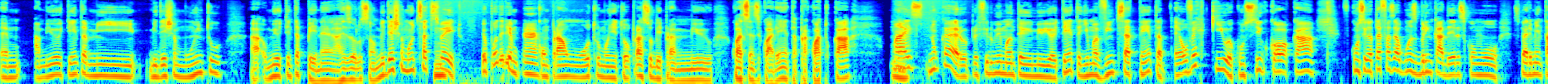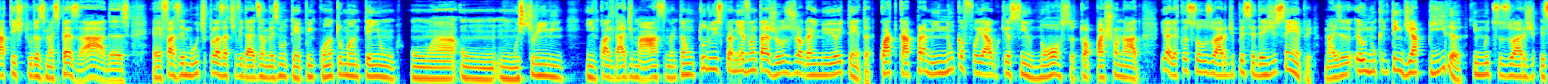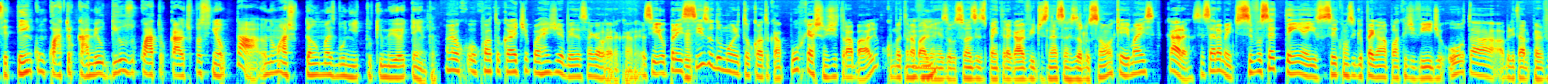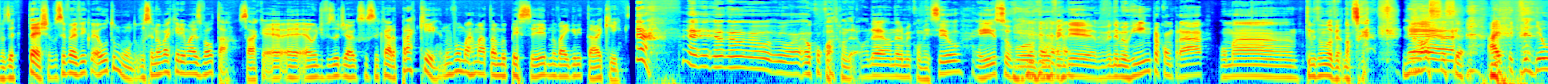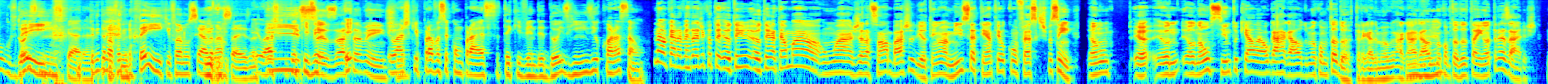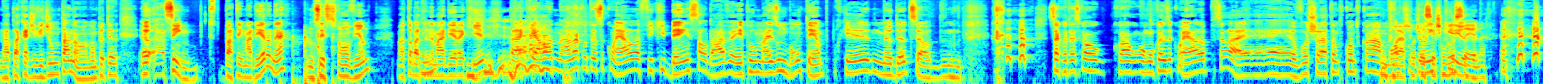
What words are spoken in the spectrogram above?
é, a 1080 me, me deixa muito. A, o 1080p, né? A resolução, me deixa muito satisfeito. Hum. Eu poderia é. comprar um outro monitor para subir para 1440, para 4K. Mas hum. não quero, eu prefiro me manter em 1080 e uma 2070 é overkill. Eu consigo colocar consigo até fazer algumas brincadeiras como experimentar texturas mais pesadas, é, fazer múltiplas atividades ao mesmo tempo enquanto mantenho um, uma, um, um streaming em qualidade máxima. Então tudo isso para mim é vantajoso jogar em 1080. 4K para mim nunca foi algo que assim, nossa, tô apaixonado. E olha que eu sou usuário de PC desde sempre, mas eu, eu nunca entendi a pira que muitos usuários de PC têm com 4K. Meu Deus, o 4K, eu, tipo assim, eu, tá, eu não acho tão mais bonito que o 1080. É, o 4K é tipo RGB dessa galera, cara assim, eu preciso do monitor 4K por questões de trabalho, como eu trabalho uhum. em resolução, às vezes para entregar vídeos nessa resolução, ok, mas, cara, sinceramente, se você tem aí, se você conseguiu pegar uma placa de vídeo ou tá habilitado para fazer, testa, você vai ver que é outro mundo, você não vai querer mais voltar, saca? É, é, é um divisor de águas, você, cara, pra quê? não vou mais matar meu PC, ele não vai gritar aqui. É. É, eu, eu, eu, eu, concordo com o André. O André, André me convenceu. É isso, eu vou, vou vender, vou vender meu rim pra comprar uma 3090. Nossa, cara. Nossa é... senhora. Aí tem que vender os dois TI. rins, cara. 3090 TI, que foi anunciada na SES, né? Eu acho isso, que tem que vender... exatamente. Eu, acho que pra você comprar essa, você tem que vender dois rins e o coração. Não, cara, a verdade é que eu tenho, eu tenho, eu tenho até uma, uma geração abaixo ali. Eu tenho uma 1070 e eu confesso que, tipo assim, eu não eu, eu, eu não sinto que ela é o gargalo do meu computador, tá ligado? Meu, a gargalo uhum. do meu computador tá em outras áreas. Na placa de vídeo não tá, não. Eu não pretendo. Eu, assim, bater em madeira, né? Não sei se estão ouvindo, mas tô batendo em madeira aqui pra que ela, nada aconteça com ela, ela fique bem saudável aí por mais um bom tempo, porque, meu Deus do céu. se acontece com, com, alguma coisa com ela, sei lá, é, é, eu vou chorar tanto quanto com a morte de um ente querido. Você, né?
